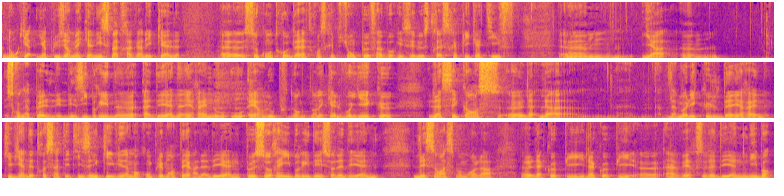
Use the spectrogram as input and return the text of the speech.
Donc il y, a plusieurs mécanismes à travers lesquels euh, ce contrôle de la transcription peut favoriser le stress réplicatif. Euh, il y a euh, ce qu'on appelle les, hybrides ADN-ARN ou, ou AirLoop, dans lesquels vous voyez que la séquence, molécule d'ARN qui vient d'être synthétisée, qui est évidemment complémentaire à l'ADN, peut se réhybrider sur l'ADN, laissant à ce moment-là euh, la copie, la euh, inverse de l'ADN libre.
